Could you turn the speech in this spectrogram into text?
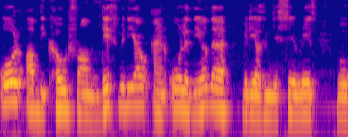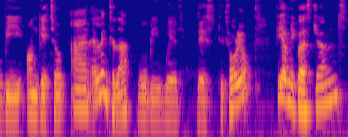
All of the code from this video and all of the other videos in this series will be on GitHub and a link to that will be with this tutorial. If you have any questions,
